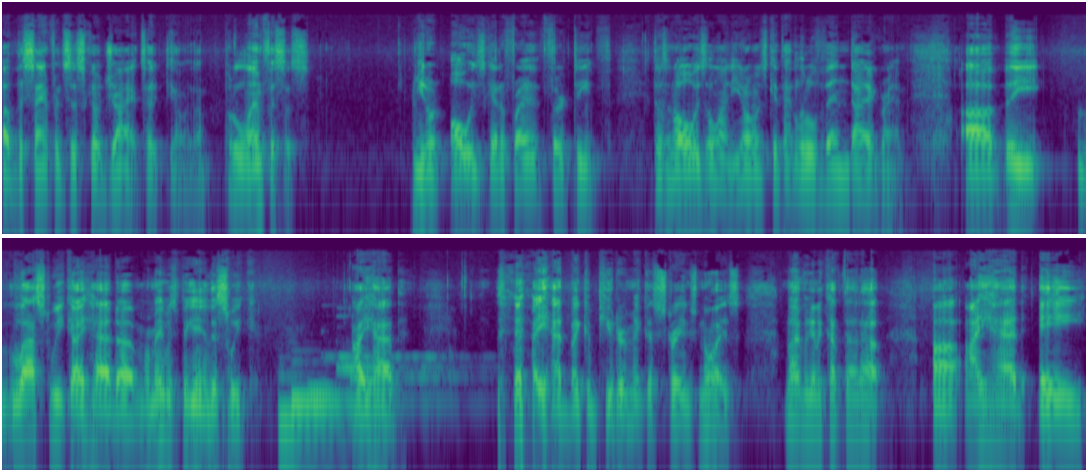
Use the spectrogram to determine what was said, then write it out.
of the San Francisco Giants. I, you know, I put a little emphasis. You don't always get a Friday the Thirteenth. It doesn't always align. You don't always get that little Venn diagram. Uh, the last week I had, uh, or maybe it was beginning of this week, I had I had my computer make a strange noise. I'm not even going to cut that out. Uh, I had a,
